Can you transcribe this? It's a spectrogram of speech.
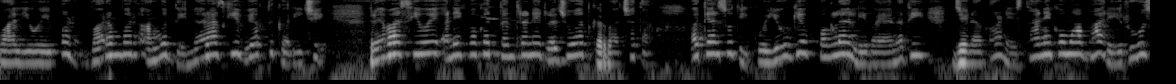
વાલીઓએ પણ વારંવાર આ મુદ્દે નારાજગી વ્યક્ત કરી છે. રહેવાસીઓએ અનેક વખત તંત્રને રજૂઆત કરવા છતાં અત્યાર સુધી કોઈ યોગ્ય પગલાં લેવાયા નથી, જેના કારણે સ્થાનિકોમાં ભારે રોષ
